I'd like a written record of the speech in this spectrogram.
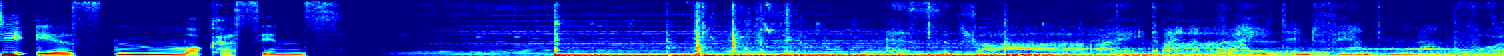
Die ersten Mokassins. Es war in einem weit entfernten Land vor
